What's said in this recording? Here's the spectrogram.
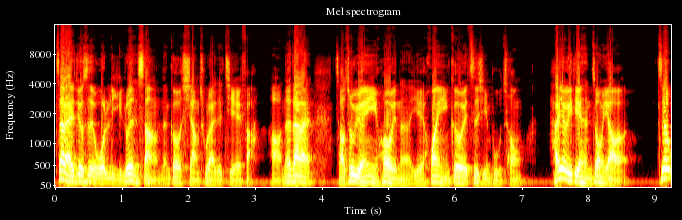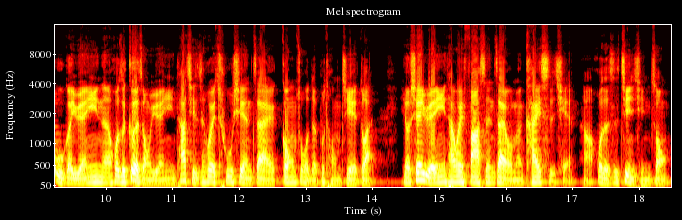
再来就是我理论上能够想出来的解法，好，那当然找出原因以后呢，也欢迎各位自行补充。还有一点很重要，这五个原因呢，或者各种原因，它其实会出现在工作的不同阶段。有些原因它会发生在我们开始前啊，或者是进行中，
